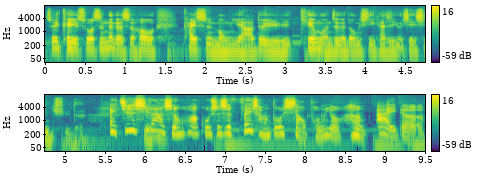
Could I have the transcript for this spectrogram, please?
所以可以说是那个时候开始萌芽，对于天文这个东西开始有些兴趣。哎、欸，其实希腊神话故事是非常多小朋友很爱的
